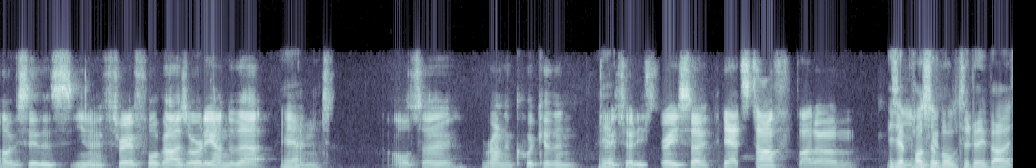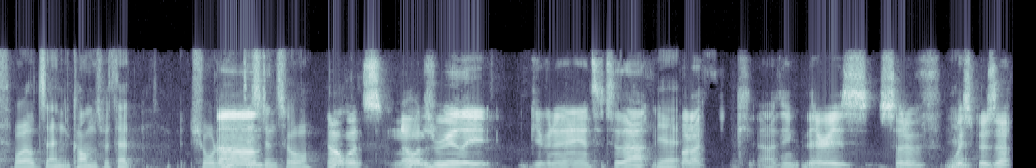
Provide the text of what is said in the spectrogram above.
obviously there's you know three or four guys already under that, Yeah. and also running quicker than Yeah. 333. So yeah, it's tough, but um, Is it possible to do both worlds and comms with that shorter Um, distance, or no one's no one's really given an answer to that. Yeah. But I think I think there is sort of Yeah. whispers that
